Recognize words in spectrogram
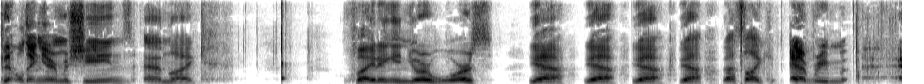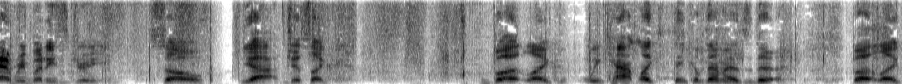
building your machines and like fighting in your wars. Yeah, yeah, yeah, yeah. That's like every everybody's dream. So, yeah, just like but like we can't like think of them as the but like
